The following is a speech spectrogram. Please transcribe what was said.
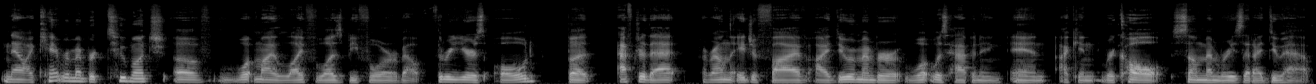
Now, I can't remember too much of what my life was before about three years old, but after that, around the age of five, I do remember what was happening and I can recall some memories that I do have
